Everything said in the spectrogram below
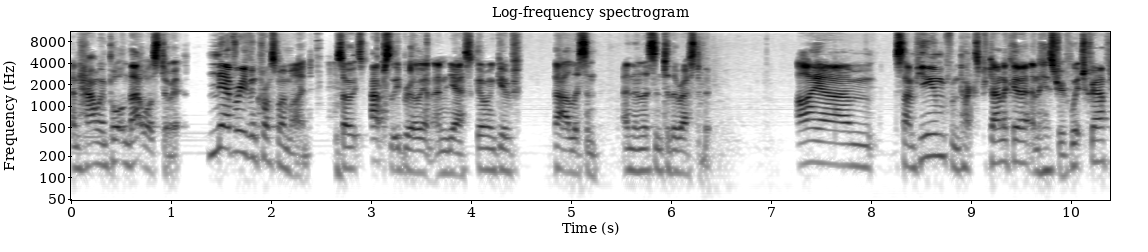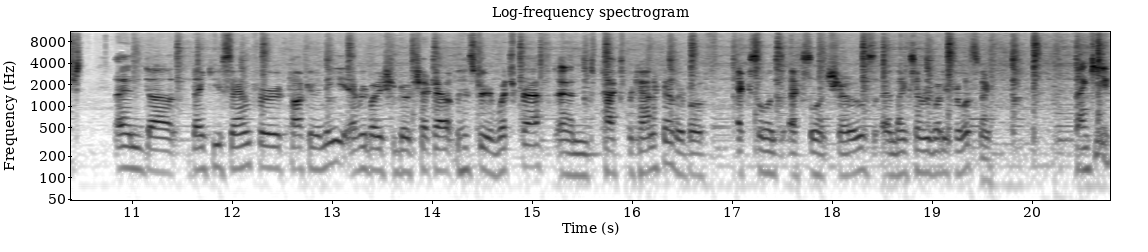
and how important that was to it. Never even crossed my mind. So it's absolutely brilliant. And yes, go and give that a listen, and then listen to the rest of it. I am Sam Hume from Pax Britannica and the History of Witchcraft. And uh, thank you, Sam, for talking to me. Everybody should go check out the history of witchcraft and Pax Britannica. They're both excellent, excellent shows. And thanks everybody for listening. Thank you.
